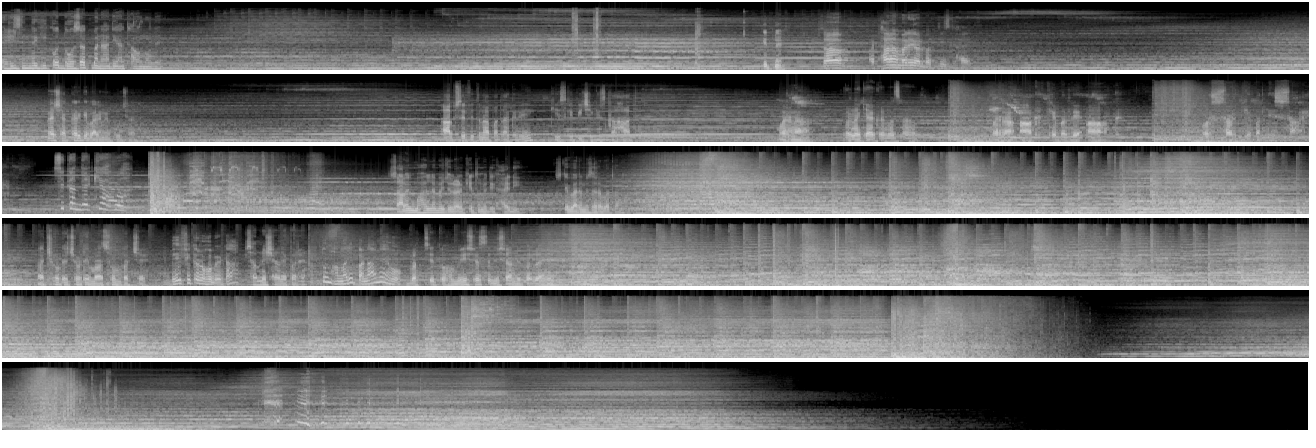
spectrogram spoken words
मेरी ज़िंदगी को दोजक बना दिया था उन्होंने। कितने? सब 18 मरे और 32 घायल। मैं शक्कर के बारे में पूछा रहा आप सिर्फ़ इतना पता करें कि इसके पीछे किसका हाथ है। वरना वरना क्या करना साहब? वरना आँख के बदले आँख और सर के बदले सर। सिकंदर क्या हुआ? सामी मोहल्ले में जो लड़की तुम्हें दिखाई दी उसके बारे में जरा बताओ। छोटे छोटे मासूम बच्चे। बेफिक्र हो बेटा। सब निशाने पर है। तुम हमारी पनाह में हो। बच्चे तो हमेशा से निशाने पर रहे हैं। Ha ha ha!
